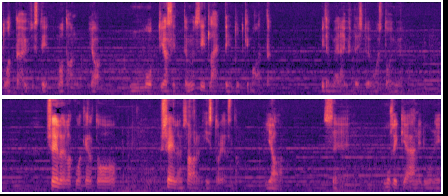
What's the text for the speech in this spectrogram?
Tuottaja yhdisti Lotan ja mut ja sitten me siitä lähdettiin tutkimaan, että miten meidän yhteistyö voisi toimia. Sheilö-elokuva kertoo Sheilön saaren historiasta ja se musiikki- ja ääniduuni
